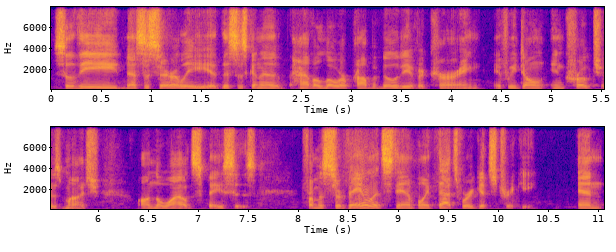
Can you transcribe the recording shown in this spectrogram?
So the necessarily this is going to have a lower probability of occurring if we don't encroach as much on the wild spaces. From a surveillance standpoint, that's where it gets tricky. And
